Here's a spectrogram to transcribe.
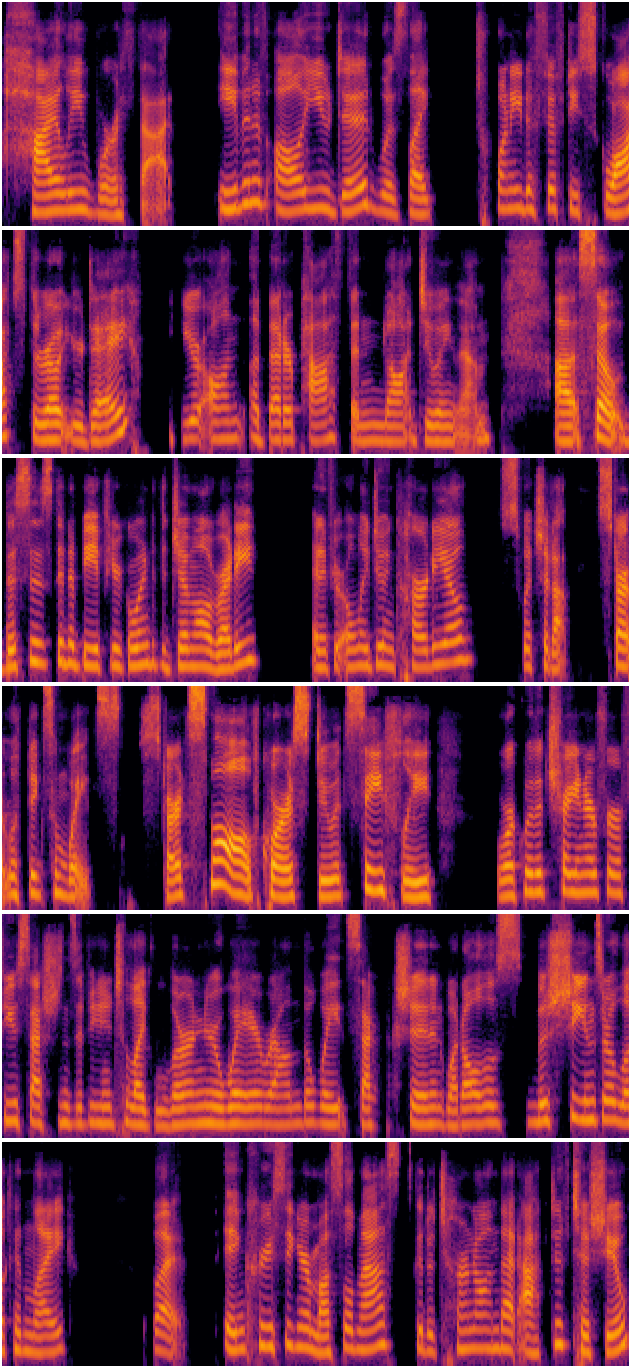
Highly worth that. Even if all you did was like 20 to 50 squats throughout your day, you're on a better path than not doing them. Uh, so, this is going to be if you're going to the gym already, and if you're only doing cardio, switch it up. Start lifting some weights. Start small, of course, do it safely. Work with a trainer for a few sessions if you need to like learn your way around the weight section and what all those machines are looking like. But increasing your muscle mass is going to turn on that active tissue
